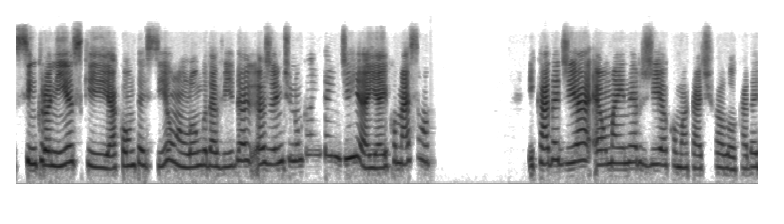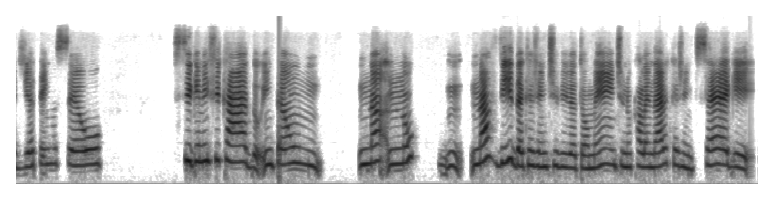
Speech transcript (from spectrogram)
sincronias que aconteciam ao longo da vida a gente nunca entendia. E aí começam a... E cada dia é uma energia, como a Tati falou, cada dia tem o seu significado. Então, na, no, na vida que a gente vive atualmente, no calendário que a gente segue,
